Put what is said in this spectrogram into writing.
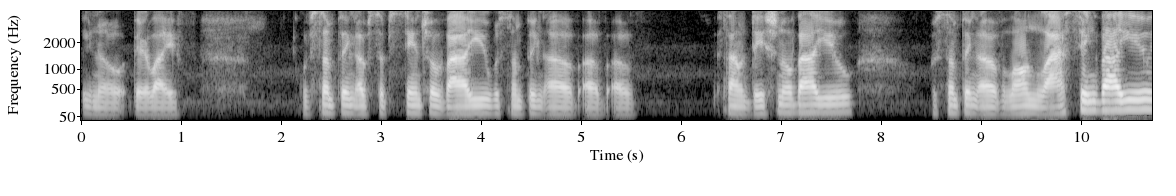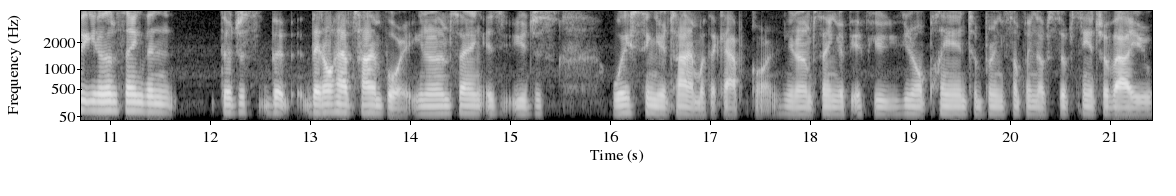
you know their life with something of substantial value with something of of, of foundational value with something of long lasting value, you know what I'm saying, then they're just they don't have time for it. You know what I'm saying? Is you're just wasting your time with a Capricorn. You know what I'm saying? If if you you don't plan to bring something of substantial value,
